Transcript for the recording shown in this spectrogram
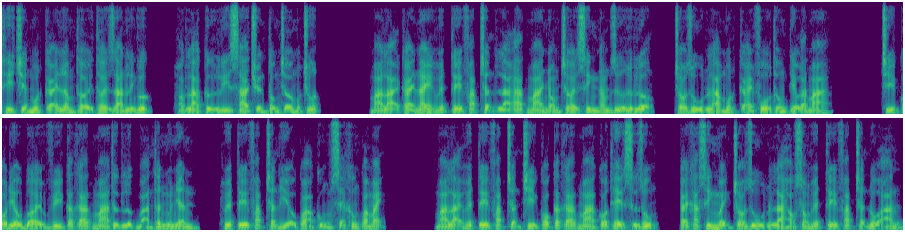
thi triển một cái lâm thời thời gian lĩnh vực, hoặc là cự ly xa truyền tống chờ một chút. Mà lại cái này huyết tế pháp trận là ác ma nhóm trời sinh nắm giữ lực lượng, cho dù là một cái phổ thông tiểu ác ma. Chỉ có điều bởi vì các ác ma thực lực bản thân nguyên nhân, huyết tế pháp trận hiệu quả cũng sẽ không quá mạnh mà lại huyết tế pháp trận chỉ có các gác ma có thể sử dụng, cái khác sinh mệnh cho dù là học xong huyết tế pháp trận đồ án,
